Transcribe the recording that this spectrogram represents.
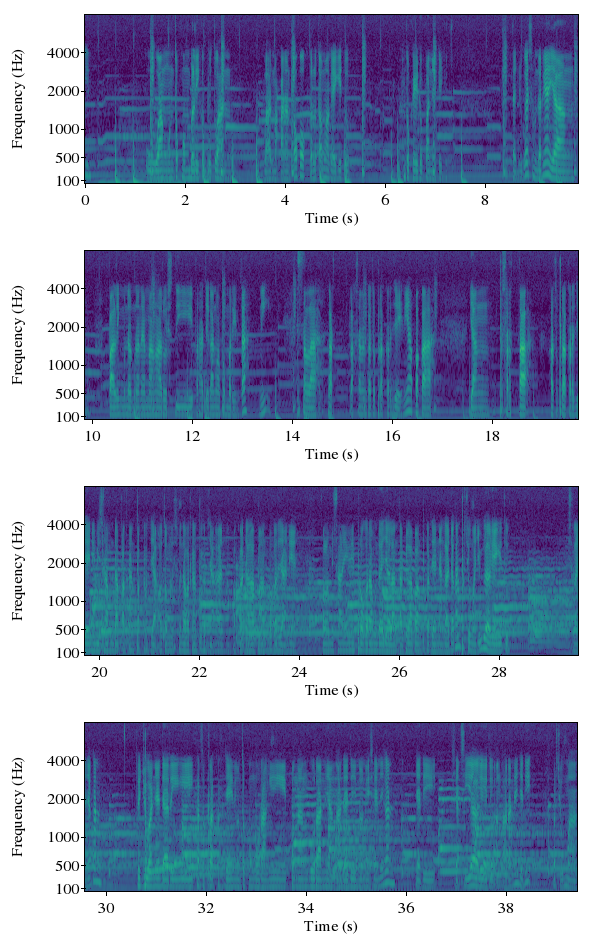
uang untuk membeli kebutuhan bahan makanan pokok terutama kayak gitu. Untuk kehidupannya kayak gitu. Dan juga sebenarnya yang paling benar-benar emang harus diperhatikan sama pemerintah nih setelah pelaksanaan kartu prakerja ini apakah yang peserta kartu prakerja ini bisa mendapatkan pekerja otomatis mendapatkan pekerjaan? Apakah ada lapangan pekerjaannya? Kalau misalnya ini program udah jalan tapi lapangan pekerjaan yang nggak ada kan percuma juga kayak gitu. Istilahnya kan tujuannya dari kartu prakerja ini untuk mengurangi pengangguran yang ada di Indonesia ini kan jadi sia-sia gitu anggarannya jadi percuma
